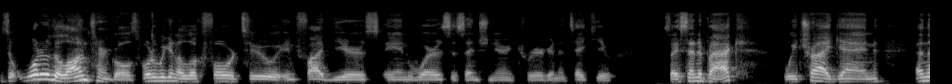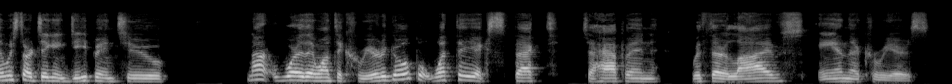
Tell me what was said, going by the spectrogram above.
So what are the long-term goals? What are we going to look forward to in five years? And where is this engineering career going to take you? So i send it back. We try again. And then we start digging deep into not where they want the career to go but what they expect to happen with their lives and their careers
